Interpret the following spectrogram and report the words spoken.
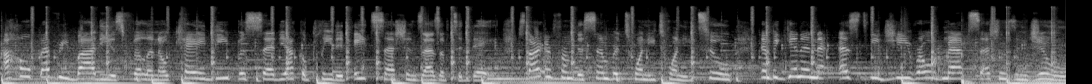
I hope everybody is feeling okay. Deepa said y'all completed eight sessions as of today, starting from December 2022 and beginning the SDG roadmap sessions in June.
